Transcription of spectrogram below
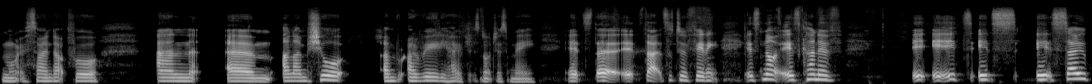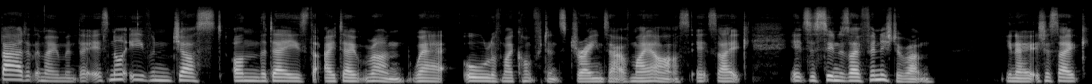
might have signed up for, and um and I'm sure I'm, I really hope it's not just me. It's the it's that sort of feeling. It's not. It's kind of it, it's it's it's so bad at the moment that it's not even just on the days that I don't run where all of my confidence drains out of my ass. It's like it's as soon as I finished a run. You know, it's just like,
